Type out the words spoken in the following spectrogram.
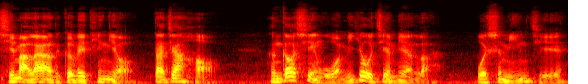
喜马拉雅的各位听友，大家好，很高兴我们又见面了。我是明杰，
